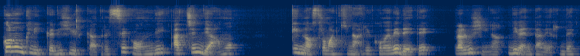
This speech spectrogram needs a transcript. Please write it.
Con un clic di circa 3 secondi accendiamo il nostro macchinario. Come vedete la lucina diventa verde.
